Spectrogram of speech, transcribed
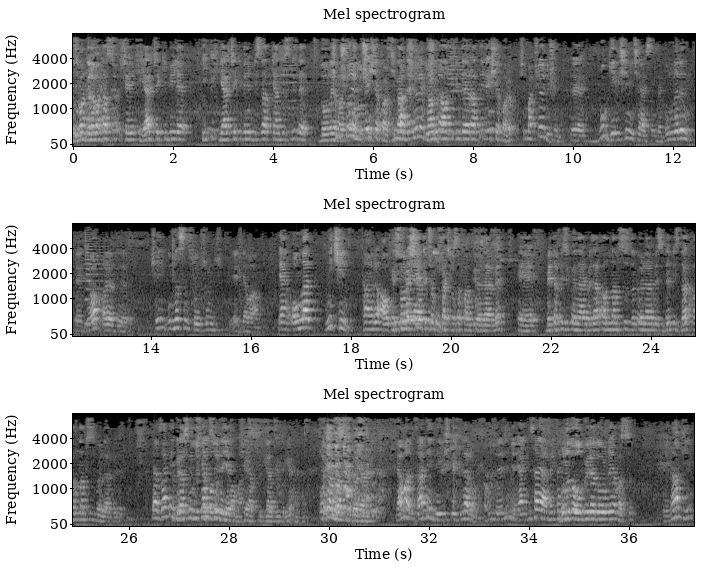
O zaman gravitasyon şey yer çekimiyle i- i- yer çekiminin bizzat kendisini de doğrulayamaz. Şimdi şöyle Onunla düşün. iş yaparsın. Şimdi ben bak de şöyle düşün. Tanrı altı günde yarattığıyla iş yaparım. Şimdi bak şöyle düşün. Ee, bu gelişim içerisinde bunların e, cevap aradığı şey bu nasıl sorusunun e, devamı. Yani onlar niçin Tanrı altı E sonra şey de çok değil? saçma sapan bir önerme. E, metafizik önermeler anlamsızdır önermesi de bizzat anlamsız bir önermedir. Ya zaten Biraz değiştirmişler kapalı diye ama. şey yaptım geldim buraya. O da anlamsız bir önermedir. Ya ama zaten değiştirdiler onu. Onu söyledim ya. Yani biz hala metafizik... Bunu da olguyla doğrulayamazsın. E, ne yapayım?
